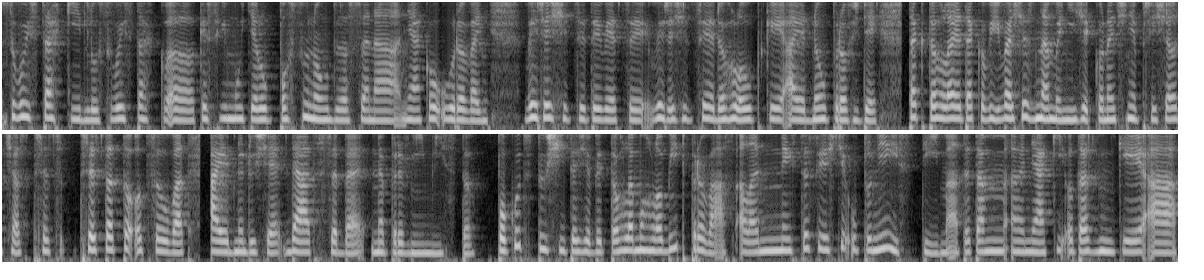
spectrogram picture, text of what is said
svůj vztah k jídlu, svůj vztah eh, ke svýmu tělu posunout zase na nějakou úroveň, vyřešit si ty věci, vyřešit si je do hloubky a jednou provždy. Tak tohle je takový vaše znamení, že konečně přišel čas přestat to odsouvat a jednoduše dát sebe na první místo. Pokud tušíte, že by tohle mohlo být pro vás, ale nejste si ještě úplně jistý, máte tam eh, nějaký otazníky a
